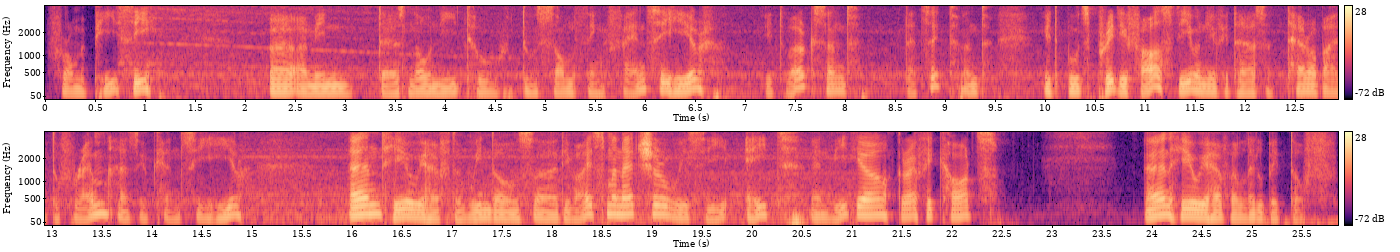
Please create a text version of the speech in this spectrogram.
from a PC. Uh, I mean there's no need to do something fancy here. It works and that's it. And it boots pretty fast even if it has a terabyte of RAM as you can see here. And here we have the Windows uh, Device Manager. We see 8 NVIDIA graphic cards. And here we have a little bit of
